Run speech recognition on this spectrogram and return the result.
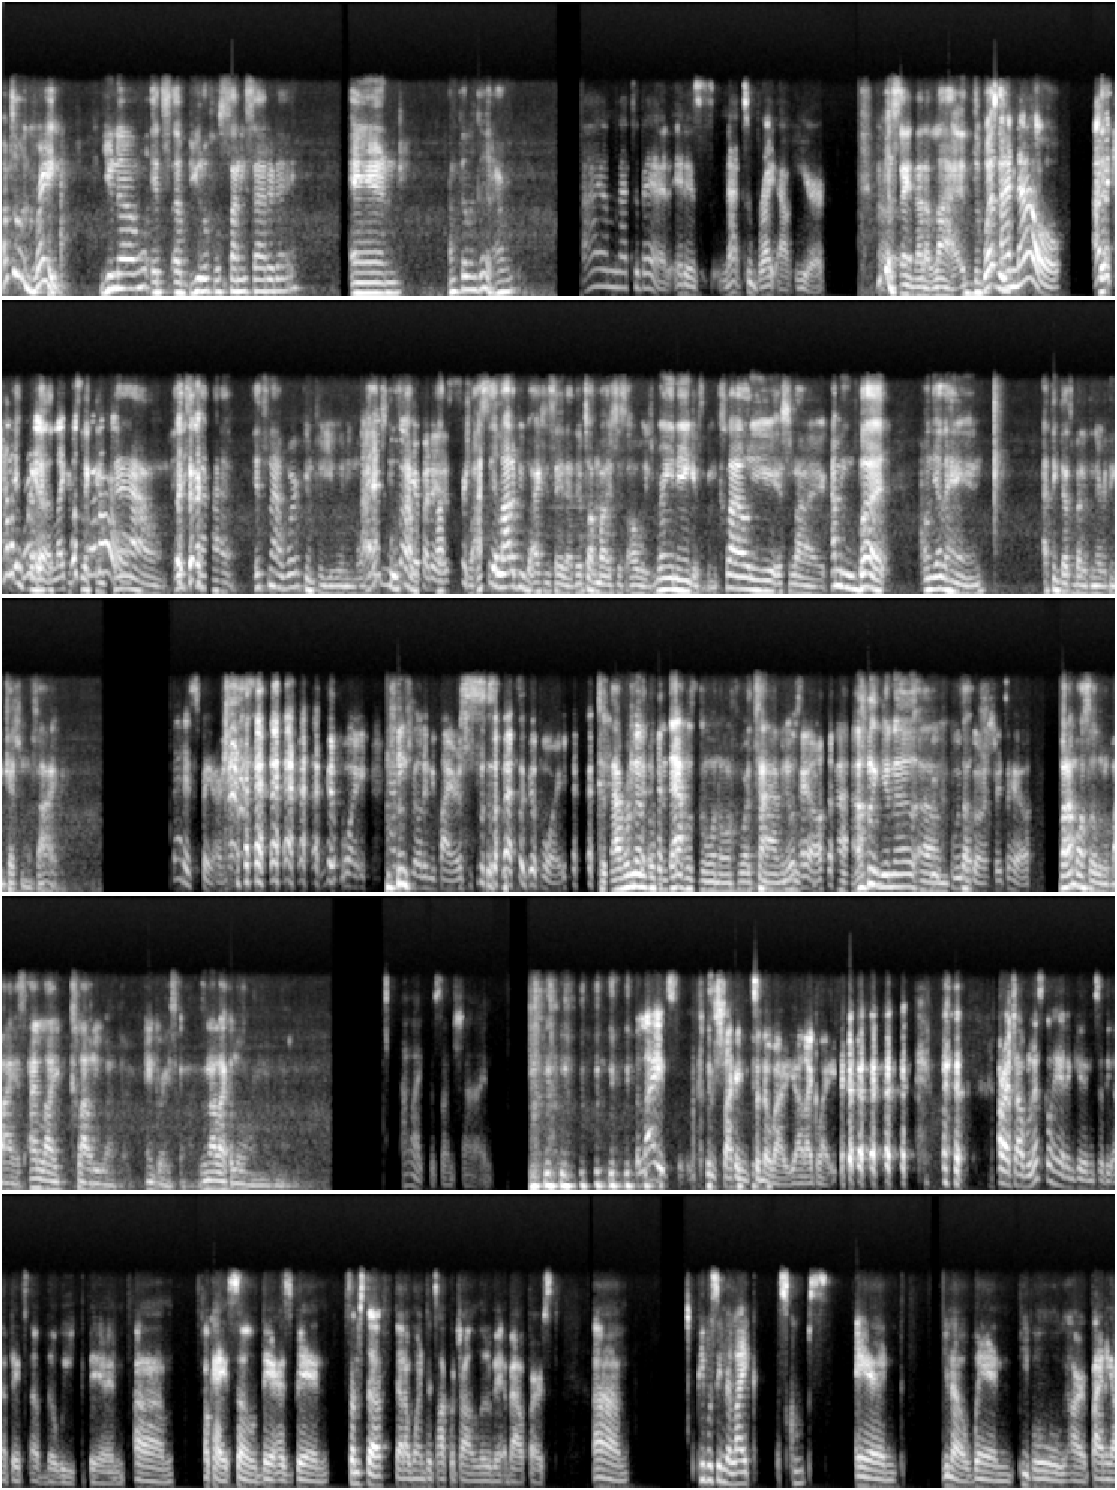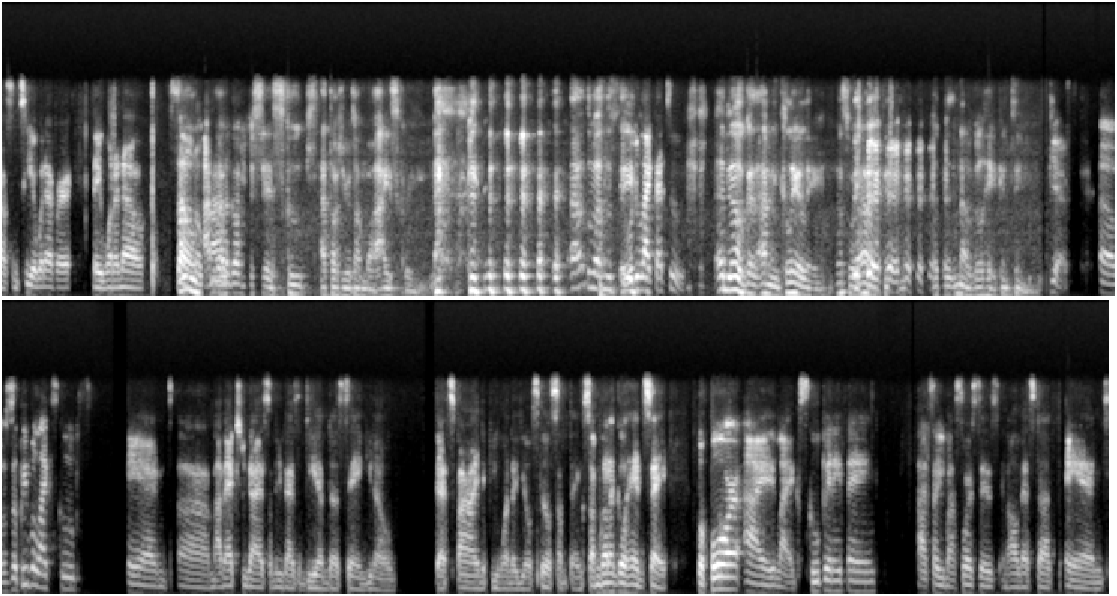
I'm doing great. You know, it's a beautiful sunny Saturday, and I'm feeling good. How are you? I am not too bad. It is not too bright out here. You've been uh, saying that a lot. The weather. I know. I'm in California. Like, what's going on? Down. It's not. it's not working for you anymore. I actually, not, I see a lot of people actually say that. They're talking about it's just always raining. It's been cloudy. It's like, I mean, but on the other hand, I think that's better than everything catching on fire. That is fair. good point. I haven't smelled any fires, so that's a good point. Because I remember when that was going on for a time, and it, it was hell. Wow, you know. Um, we were so, going straight to hell. But I'm also a little biased. I like cloudy weather and gray skies, and I like a little rain every now I like the sunshine. The lights, shocking to nobody. I like light. All right, y'all. Well, let's go ahead and get into the updates of the week then. Um, okay, so there has been some stuff that I wanted to talk with y'all a little bit about first. Um, people seem to like scoops, and you know, when people are finding out some tea or whatever, they want to know. So I'm gonna go. You just said scoops. I thought you were talking about ice cream. I was about to say. Would you like that too? Uh, no, because I mean clearly that's what I was. thinking. no, go ahead, continue. Yes. Um, so people like scoops, and um, I've asked you guys. Some of you guys have DM'd us saying, you know, that's fine if you want to, you know, spill something. So I'm gonna go ahead and say, before I like scoop anything, I tell you my sources and all that stuff, and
